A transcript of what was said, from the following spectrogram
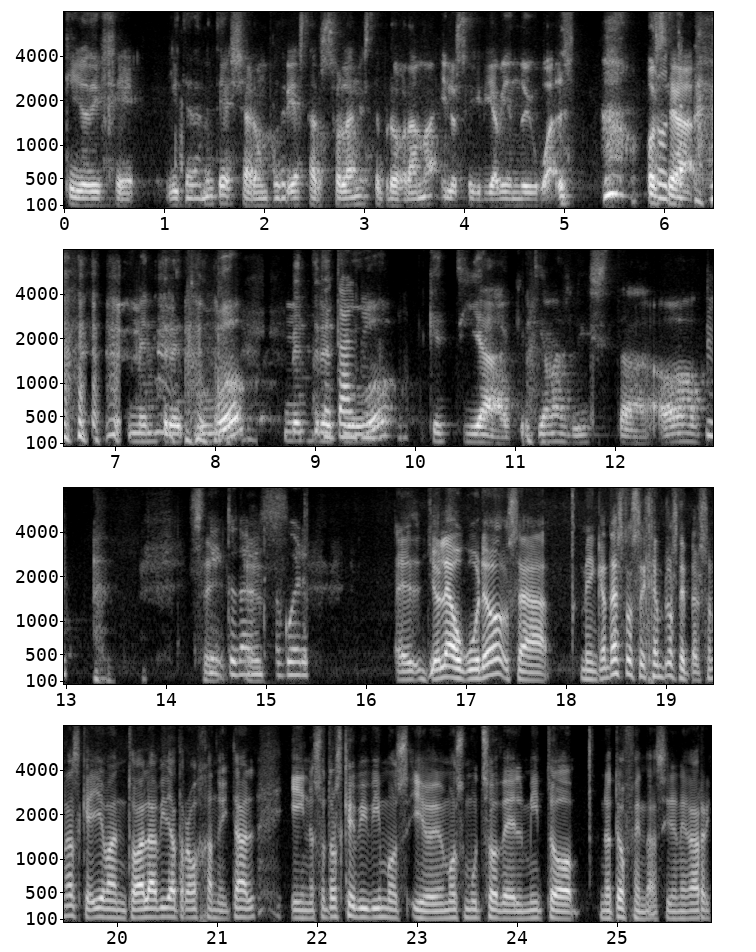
que yo dije, literalmente Sharon podría estar sola en este programa y lo seguiría viendo igual. O sea, me entretuvo, me entretuvo. Qué tía, qué tía más lista. Oh. Sí, totalmente de acuerdo. Eh, yo le auguro, o sea, me encantan estos ejemplos de personas que llevan toda la vida trabajando y tal, y nosotros que vivimos y bebemos mucho del mito, no te ofendas, Irene Garry,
